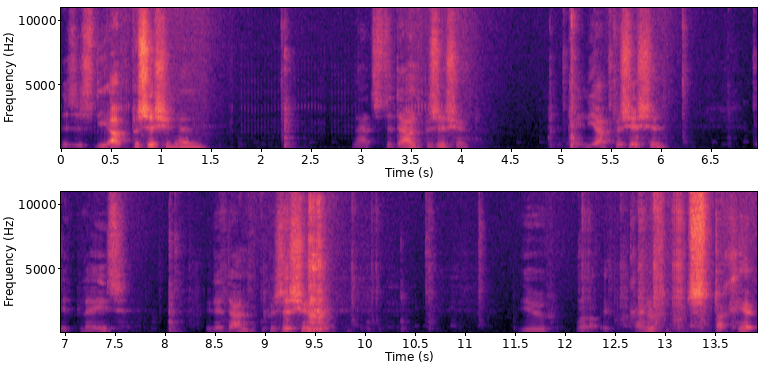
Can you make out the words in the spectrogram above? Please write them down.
this is the up position and that's the down position. In the up position it plays. In the down position you well it kind of stuck here.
